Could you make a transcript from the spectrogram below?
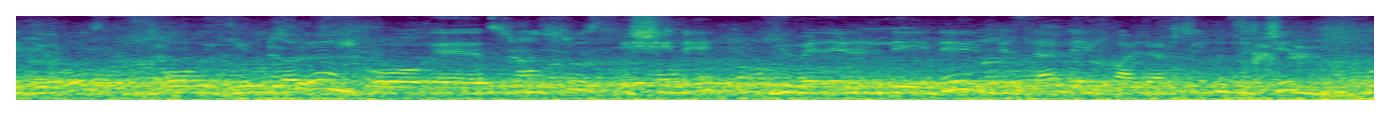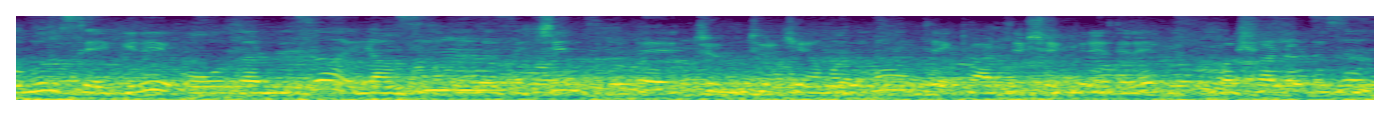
ediyoruz. O yılların o e, sonsuz işini, güvenilirliğini bizlerle paylaştığınız için, bunu sevgili oğullarınıza yansıttığınız için e, tüm Türkiye adına tekrar teşekkür ederek başarılarınızın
